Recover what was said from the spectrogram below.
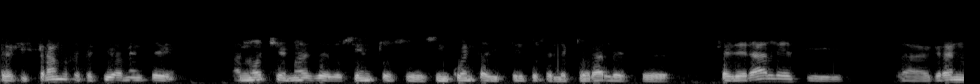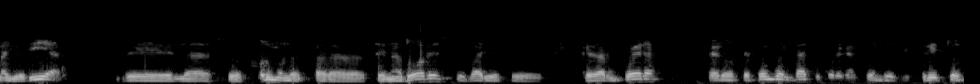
registramos efectivamente anoche más de 250 distritos electorales eh, federales y la gran mayoría de las eh, fórmulas para senadores, varios eh, quedaron fuera, pero te pongo el dato, por ejemplo, en los distritos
